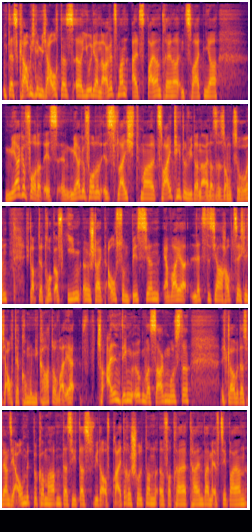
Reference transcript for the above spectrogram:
Und das glaube ich nämlich auch, dass äh, Julian Nagelsmann als Bayern-Trainer im zweiten Jahr mehr gefordert ist. Äh, mehr gefordert ist, vielleicht mal zwei Titel wieder in einer Saison zu holen. Ich glaube, der Druck auf ihm äh, steigt auch so ein bisschen. Er war ja letztes Jahr hauptsächlich auch der Kommunikator, weil er zu allen Dingen irgendwas sagen musste. Ich glaube, das werden Sie auch mitbekommen haben, dass Sie das wieder auf breitere Schultern äh, verteilen beim FC Bayern.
